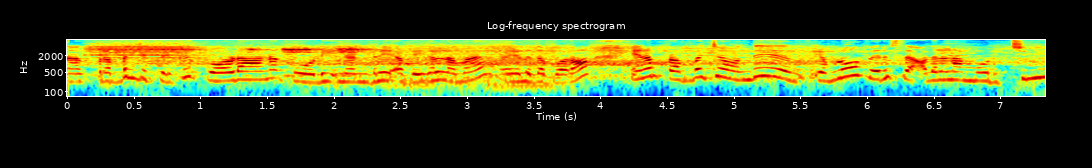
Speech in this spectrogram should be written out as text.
நான் பிரபஞ்சத்திற்கு கோடான கோடி நன்றி அப்படிங்கள் நம்ம எழுத போகிறோம் ஏன்னா பிரபஞ்சம் பிரபஞ்சம் வந்து எவ்வளோ பெருசு. அதில் நம்ம ஒரு சின்ன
